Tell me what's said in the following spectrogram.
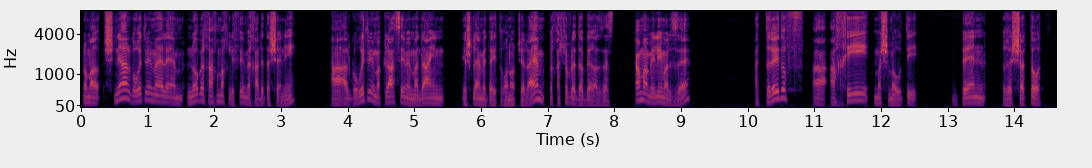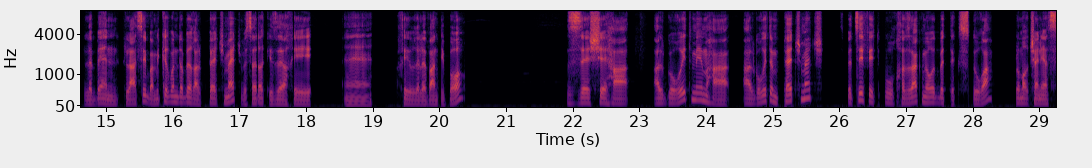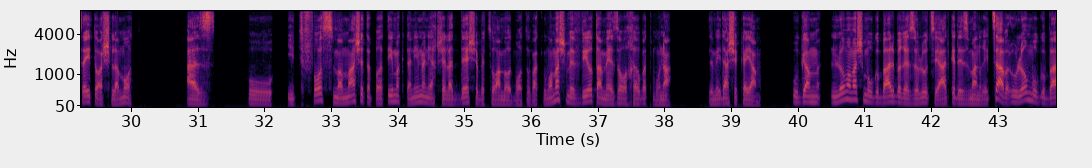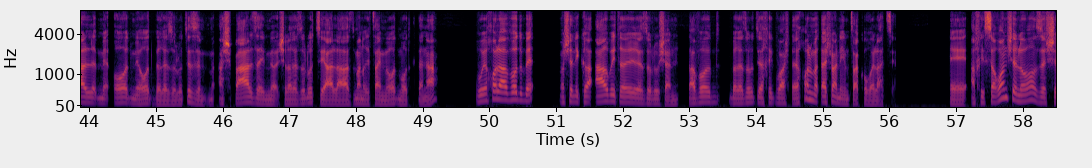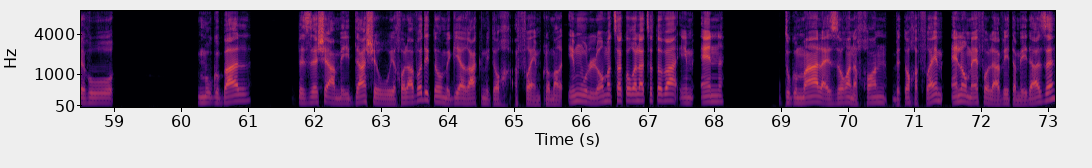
כלומר, שני האלגוריתמים האלה הם לא בהכרח מחליפים אחד את השני. האלגוריתמים הקלאסיים הם עדיין, יש להם את היתרונות שלהם, וחשוב לדבר על זה. אז כמה מילים על זה. ה trade off הכי משמעותי בין רשתות לבין קלאסי, במקרה בוא נדבר על patch match, בסדר? כי זה הכי, אה, הכי רלוונטי פה. זה שהאלגוריתמים, האלגוריתם patch match ספציפית הוא חזק מאוד בטקסטורה, כלומר כשאני אעשה איתו השלמות, אז הוא יתפוס ממש את הפרטים הקטנים נניח של הדשא בצורה מאוד מאוד טובה, כי הוא ממש מביא אותם מאזור אחר בתמונה. זה מידע שקיים. הוא גם לא ממש מוגבל ברזולוציה עד כדי זמן ריצה, אבל הוא לא מוגבל מאוד מאוד ברזולוציה, זה השפעה על זה של הרזולוציה על הזמן ריצה היא מאוד מאוד קטנה. והוא יכול לעבוד במה שנקרא arbitrary resolution, לעבוד ברזולוציה הכי גבוהה שאתה יכול, מתישהו אני אמצא קורלציה. Uh, החיסרון שלו זה שהוא מוגבל בזה שהמידע שהוא יכול לעבוד איתו מגיע רק מתוך הפריים. כלומר, אם הוא לא מצא קורלציה טובה, אם אין דוגמה לאזור הנכון בתוך הפריים, אין לו מאיפה להביא את המידע הזה,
